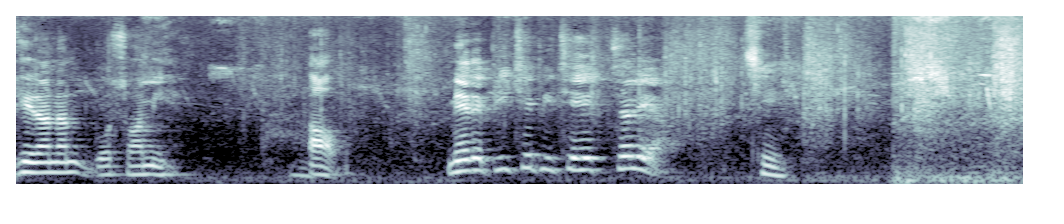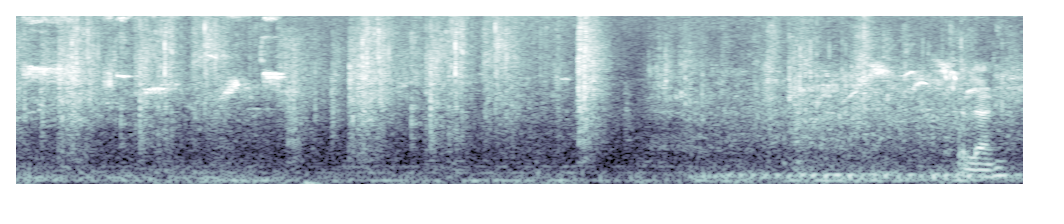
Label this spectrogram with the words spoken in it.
धीरानंद गोस्वामी है। आओ मेरे पीछे पीछे चले आओ। जी। कल्याणी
